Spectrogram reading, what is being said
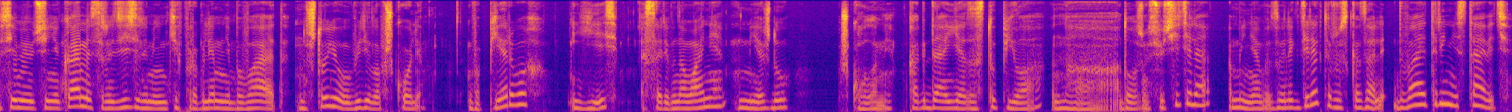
всеми учениками, с родителями никаких проблем не бывает. Но что я увидела в школе? Во-первых, есть соревнования между школами. Когда я заступила на должность учителя, меня вызвали к директору и сказали, два и три не ставить.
